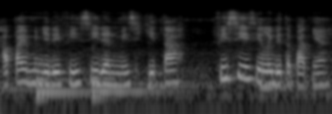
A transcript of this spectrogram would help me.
apa yang menjadi visi dan misi kita. Visi sih lebih tepatnya.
